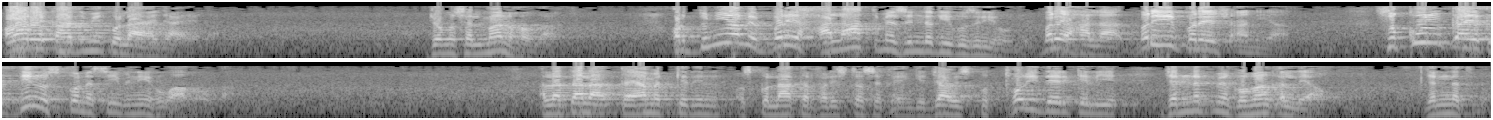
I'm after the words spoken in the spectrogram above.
اور ایک آدمی کو لایا جائے گا جو مسلمان ہوگا اور دنیا میں بڑے حالات میں زندگی گزری ہوگی۔ بڑے حالات، بڑی پریشانیاں۔ سکون کا ایک دن اس کو نصیب نہیں ہوا ہوگا۔ اللہ تعالیٰ قیامت کے دن اس کو لا کر فرشتوں سے کہیں گے، جاؤ اس کو تھوڑی دیر کے لیے جنت میں گھما کر لے آؤ۔ جنت میں۔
